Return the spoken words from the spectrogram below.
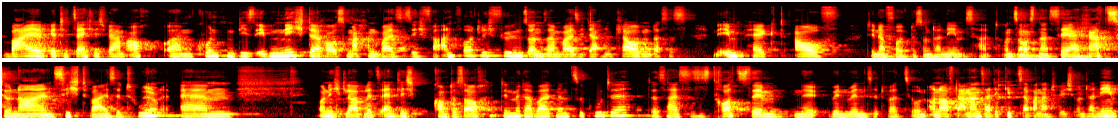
weil wir tatsächlich, wir haben auch ähm, Kunden, die es eben nicht daraus machen, weil sie sich verantwortlich fühlen, sondern weil sie darin glauben, dass es einen Impact auf den Erfolg des Unternehmens hat, uns mhm. aus einer sehr rationalen Sichtweise tun. Ja. Ähm, und ich glaube, letztendlich kommt das auch den Mitarbeitenden zugute. Das heißt, es ist trotzdem eine Win-Win-Situation. Und auf der anderen Seite gibt es aber natürlich Unternehmen,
